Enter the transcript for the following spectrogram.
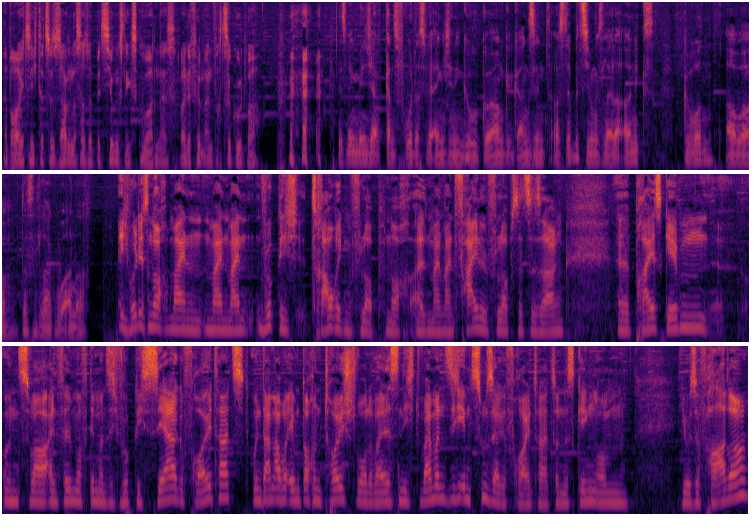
Da brauche ich jetzt nicht dazu sagen, dass das so beziehungsnichts geworden ist, weil der Film einfach zu gut war. Deswegen bin ich ja ganz froh, dass wir eigentlich in den Go gegangen sind. Aus der Beziehung ist leider auch nichts geworden, aber das lag woanders. Ich wollte jetzt noch meinen mein, mein wirklich traurigen Flop noch, also mein, mein Final Flop sozusagen, äh, preisgeben. Und zwar ein Film, auf den man sich wirklich sehr gefreut hat und dann aber eben doch enttäuscht wurde, weil es nicht, weil man sich eben zu sehr gefreut hat. Und es ging um Josef Hader,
